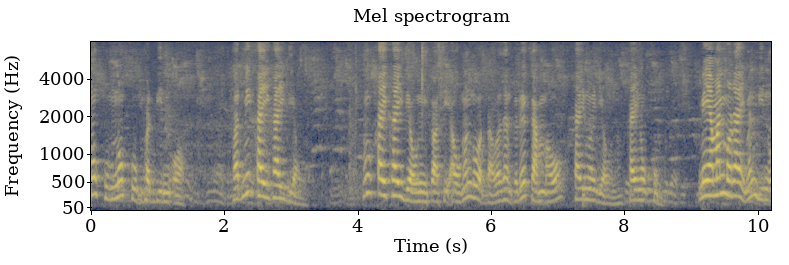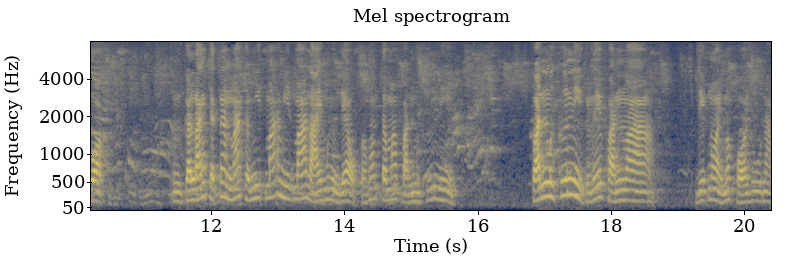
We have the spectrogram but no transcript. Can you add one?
นกกลุ่มนกกลุ่มผัดบินออกผัดมีไข่ไข่เดียวเอา ไข่ไข่เดียวนี่ก็สิเอามันโลดแต่ว่าท่านก็ได้กำเอาไข่หน่วยเดียวนะไข่นกกลุ่มแม่มันบ่ได้มันบินออกอืมก็หลังจากนั้นมาก็มีดมามีดมาหลายมือแล้วก็ห้องแต่มาฝันเมื่อคืนนี้ฝันเมื่อคืนนี้ก็เลยฝันว่าเด็กน้อยมาขออยู่น้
